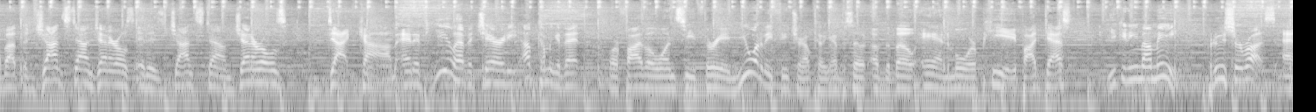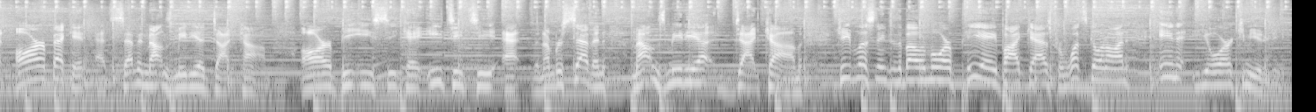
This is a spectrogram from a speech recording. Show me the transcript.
about the Johnstown Generals? It is johnstowngenerals.com. And if you have a charity, upcoming event, or 501c3, and you want to be featured in an upcoming episode of the Bo and Moore PA podcast, you can email me, producer Russ, at rbeckett at sevenmountainsmedia.com. R B E C K E T T at the number seven, mountainsmedia.com. Keep listening to the Bo and Moore PA podcast for what's going on in your community.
